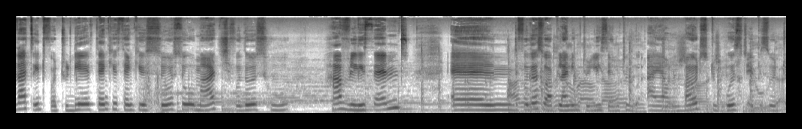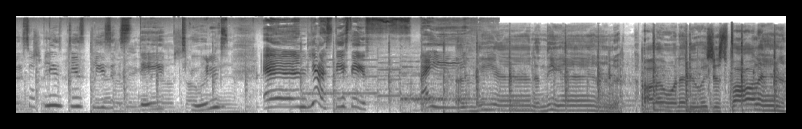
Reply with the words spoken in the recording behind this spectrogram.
that's it for today. Thank you, thank you so so much for those who have listened and for those who are planning to listen to i am about to post episode 2 so please please please stay tuned and yeah stay safe bye In the end, in the end, all I wanna do is just fall in.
